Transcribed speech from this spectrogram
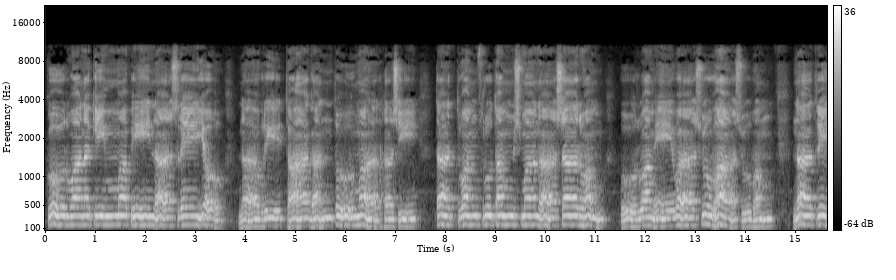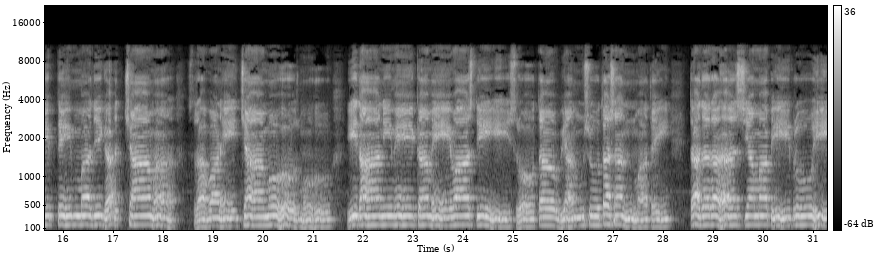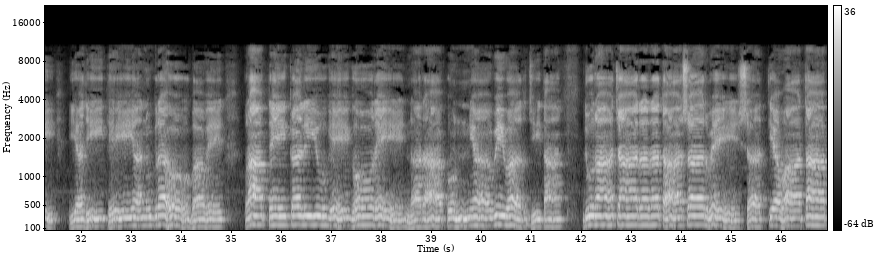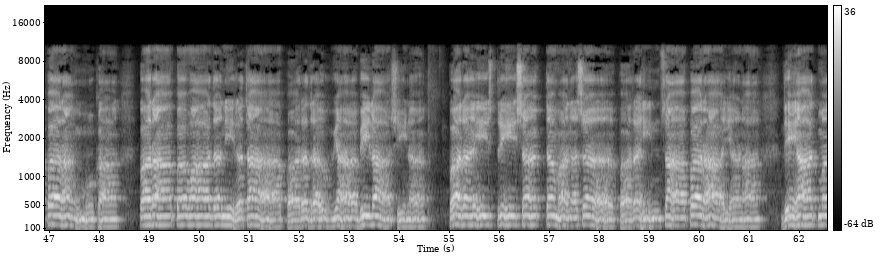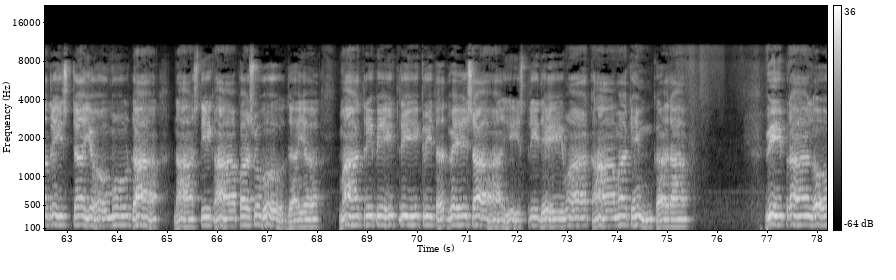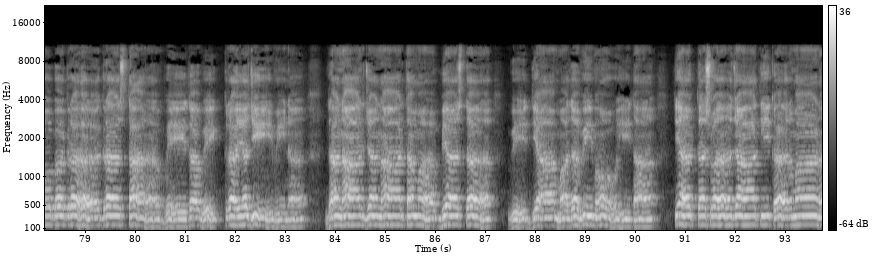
कुर्वन् किमपि न श्रेयो, न वृथा गन्तुमर्हसि तत्त्वं श्रुतं स्म न सर्वं, पूर्वमेव शुभाशुभं। न तृप्तिमधिगच्छाम श्रवणेच्छामुहुर्मुहुः इदानीमेकमेवास्ति श्रोतव्यं श्रुतसन्मते तद्रहस्यमपि ब्रूहि, यदि ते अनुग्रहो भवेत्, प्राप्ते कलियुगे घोरे नरा पुण्यविवर्जिता दुराचाररता सर्वे सत्यवाता पराङ्मुखा परापवादनिरता परद्रव्याभिलाषिन परस्त्रीशक्तमनस परहिंसा परायणा देहात्मदृष्टयो मूढा नास्तिका पशुबोधय मातृपितृकृतद्वेषा स्त्रीदेवा कामकिङ्करा विप्रलोभग्रहग्रस्ता वेदविक्रयजीविन धनार्जनार्थमभ्यस्त विद्यामदविमोहिता त्यक्तस्वजातिकर्माण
